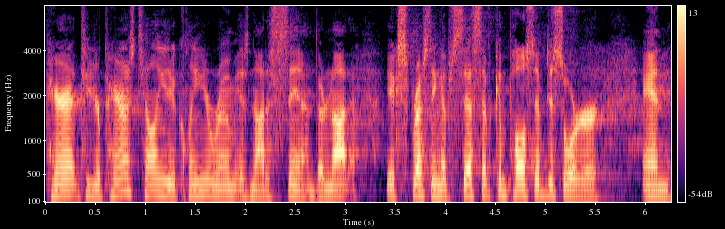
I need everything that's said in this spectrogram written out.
Parent, to your parents telling you to clean your room is not a sin. They're not expressing obsessive compulsive disorder, and,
